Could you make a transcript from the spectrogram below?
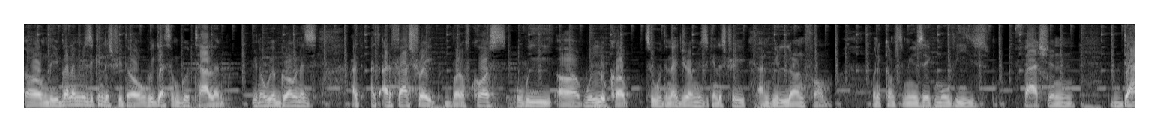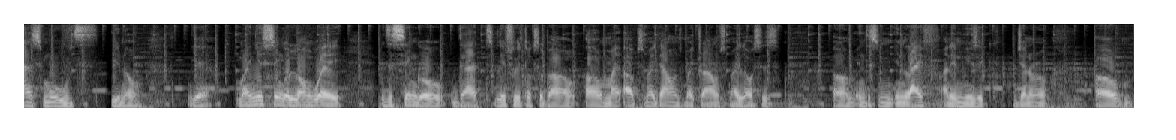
um, the Ugandan music industry, though, we got some good talent. You know, we're growing as at, at, at a fast rate, but of course, we uh, we look up to the Nigerian music industry and we learn from when it comes to music, movies, fashion, dance moves. You know, yeah. My new single, Long Way, is a single that literally talks about uh, my ups, my downs, my triumphs, my losses um, in this in life and in music in general. Um,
